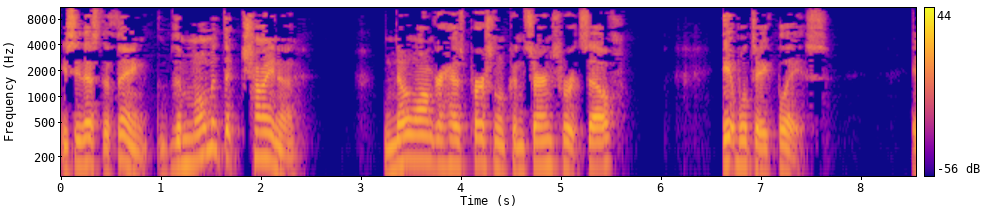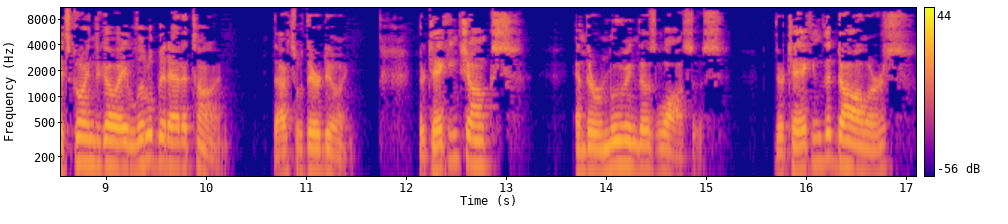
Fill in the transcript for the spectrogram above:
You see, that's the thing. The moment that China no longer has personal concerns for itself, it will take place. It's going to go a little bit at a time. That's what they're doing. They're taking chunks and they're removing those losses. They're taking the dollars,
